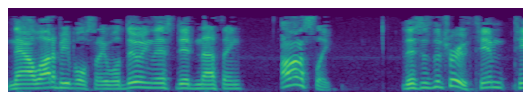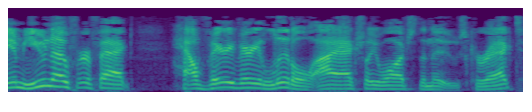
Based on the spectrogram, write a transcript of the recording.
Now, a lot of people say, well, doing this did nothing. Honestly, this is the truth. Tim, Tim, you know for a fact how very, very little I actually watch the news, correct?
